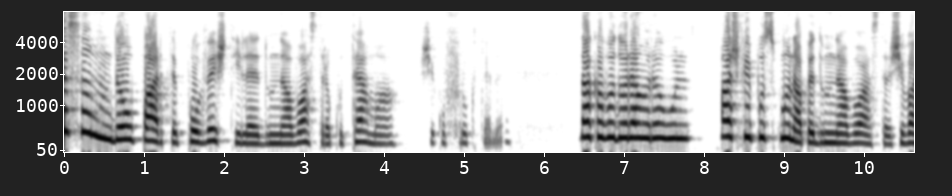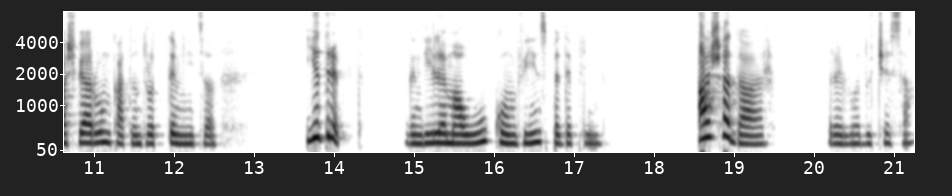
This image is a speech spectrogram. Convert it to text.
lăsăm deoparte poveștile dumneavoastră cu teama și cu fructele. Dacă vă doream răul, aș fi pus mâna pe dumneavoastră și v-aș fi aruncat într-o temniță. E drept, gândi Lemau convins pe deplin. Așadar, reluă ducesa,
